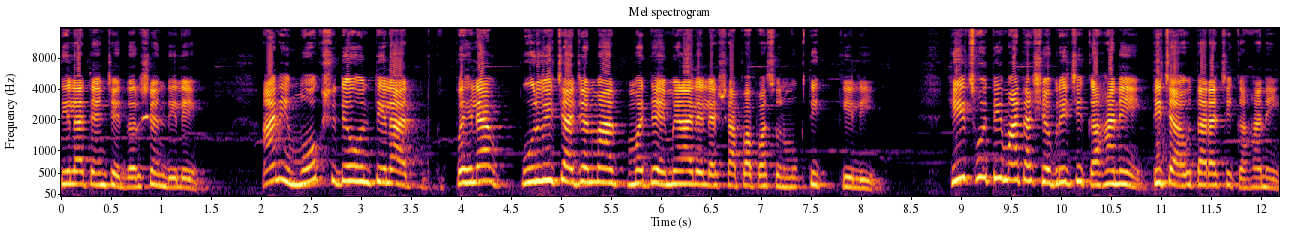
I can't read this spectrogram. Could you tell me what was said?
तिला त्यांचे दर्शन दिले आणि मोक्ष देऊन तिला पहिल्या पूर्वीच्या जन्मामध्ये मिळालेल्या शापापासून मुक्ती केली. हीच होती माता शबरीची कहाणी तिच्या अवताराची कहाणी.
